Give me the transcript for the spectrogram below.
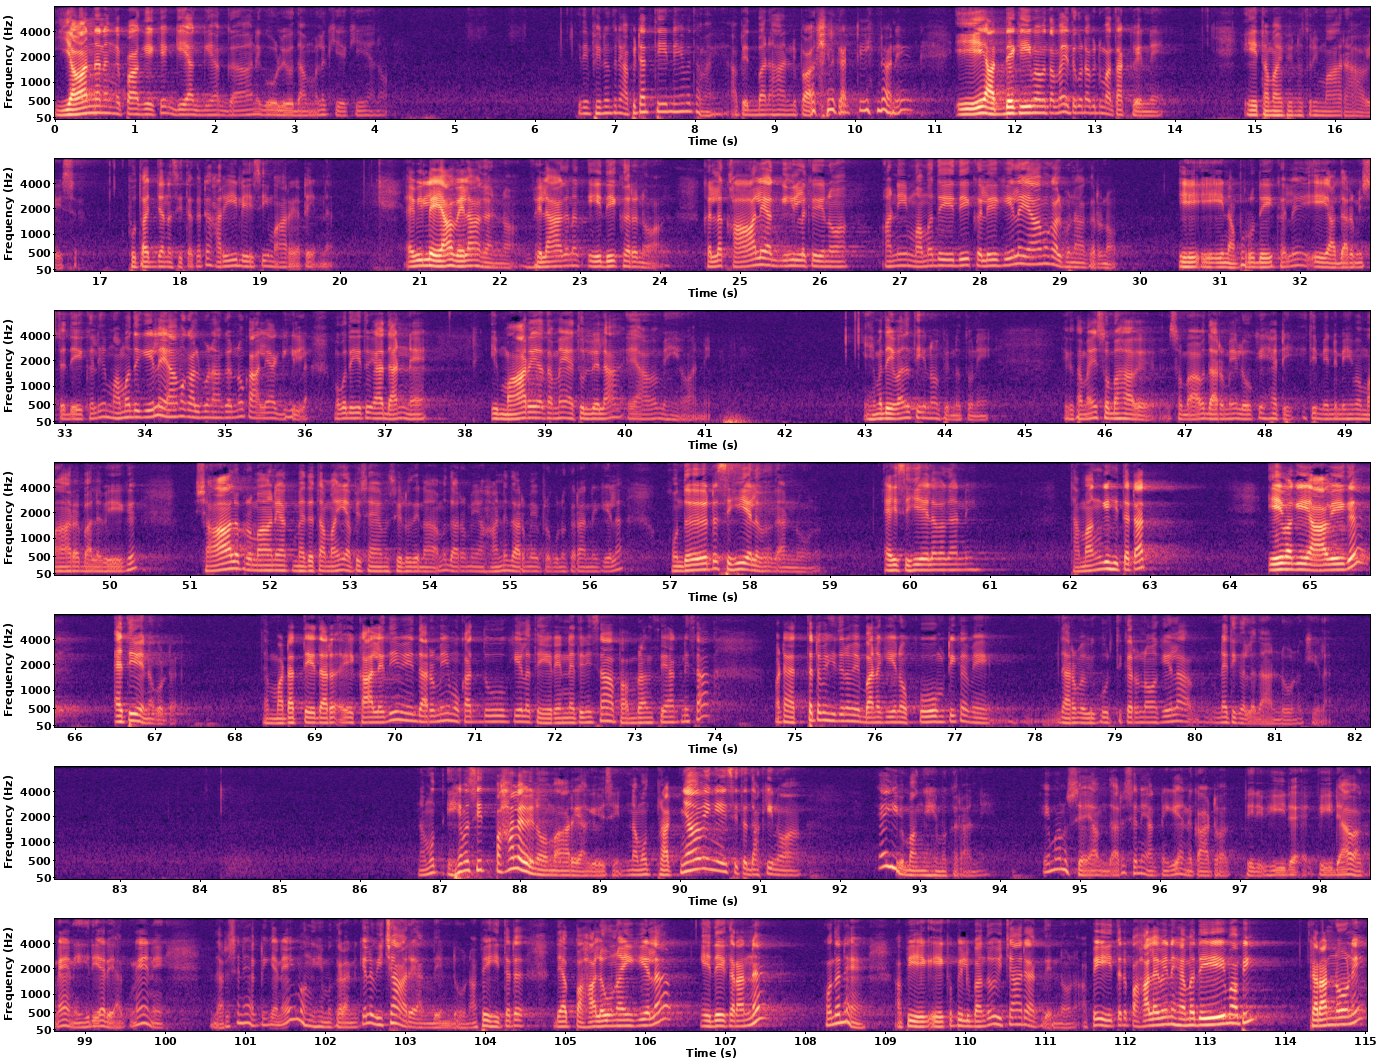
යවන්න නම් එපා කියකේ ගියක් ගියක් ගානේ ගෝලියෝ ධම්මල කිය කිය යනවා. ඉතින් පිළිතුරේ අපිටත් තියෙන්නේ එහෙම තමයි. අපෙත් බණ අහන්න එපා කියන කට්ටිය ඉන්නවනේ. ඒ අත්දැකීමම තමයි එතකොට අපිට මතක් වෙන්නේ. ඒ තමයි පිළිතුරේ මාර ආවේශ. පුතජන සිතකට හරි ලේසි මාරයට එන්න. ඇවිල්ලා එයා වෙලා ගන්නවා. වෙලාගෙන ඒ දේ කරනවා. කළ කාලයක් ගිහිල්ලා කියනවා අනේ මමද ඒ දේ කළේ කියලා එයාම කල්පනා කරනවා. ඒ ඒ නපුරු දේ කළේ ඒ අධර්මිෂ්ඨ දේ කළේ මමද කියලා එයාම කල්පනා කරන කාලයක් ගිහිල්ලා. මොකද හේතුව එයා දන්නේ ඒ මායя තමයි ඇතුල් වෙලා එයාව මෙහෙවන්නේ. එහෙම දේවල් තියෙනවා පින්නතුනේ. ඒක තමයි ස්වභාවය. ස්වභාව ධර්මයේ ලෝකේ හැටි. ඉතින් මෙන්න මෙහිම මාර බලවේග ශාල ප්‍රමාණයක් මැද තමයි අපි සෑම සියලු දෙනාම ධර්මය අහන්නේ ධර්මය ප්‍රගුණ කරන්න කියලා හොඳට සිහි එලව ගන්න ඕන. ඇයි සිහිය එලවගන්නේ? තමන්ගේ හිතටත් ඒ වගේ ආවේග ඇති වෙනකොට දැන් මටත් ඒ දර ඒ කාලෙදී මේ ධර්මයේ මොකද්ද කියලා තේරෙන්නේ නැති නිසා පබ්‍රංශයක් නිසා මට ඇත්තටම හිතෙනවා මේ බණ කියන ඔක්කොම ටික මේ ධර්ම විකෘති කරනවා කියලා නැති කරලා දාන්න ඕන කියලා. නමුත් එහෙම සිත් පහළ වෙනවා මායාගේ විසින්. නමුත් ප්‍රඥාවෙන් ඒ සිත දකිනවා. ඇයි මං එහෙම කරන්නේ? ඒ මිනිස්සයා යම් දර්ශනයක් නේ කියන්නේ කාටවත් පිරිවිඩ පීඩාවක් නැහැ නේ, හිරිහැරයක් නැහැ නේ. දර්ශනයක් නේ කියන්නේ ඇයි මං එහෙම කරන්නේ කියලා ਵਿਚාරයක් දෙන්න ඕන. අපේ හිතට දෙයක් පහළ වුණයි කියලා ඒ දේ කරන්න හොඳ නැහැ. අපි ඒක පිළිබඳව ਵਿਚාරයක් දෙන්න ඕන. අපේ හිතට පහළ වෙන හැමදේම අපි කරන්න ඕනේ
